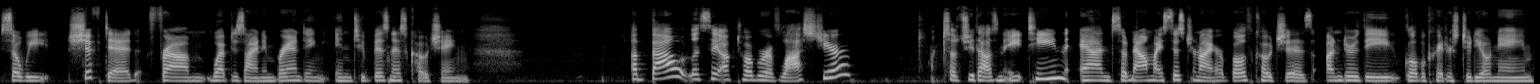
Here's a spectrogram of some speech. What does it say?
So we shifted from web design and branding into business coaching about let's say October of last year. So 2018. And so now my sister and I are both coaches under the Global Creator Studio name.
